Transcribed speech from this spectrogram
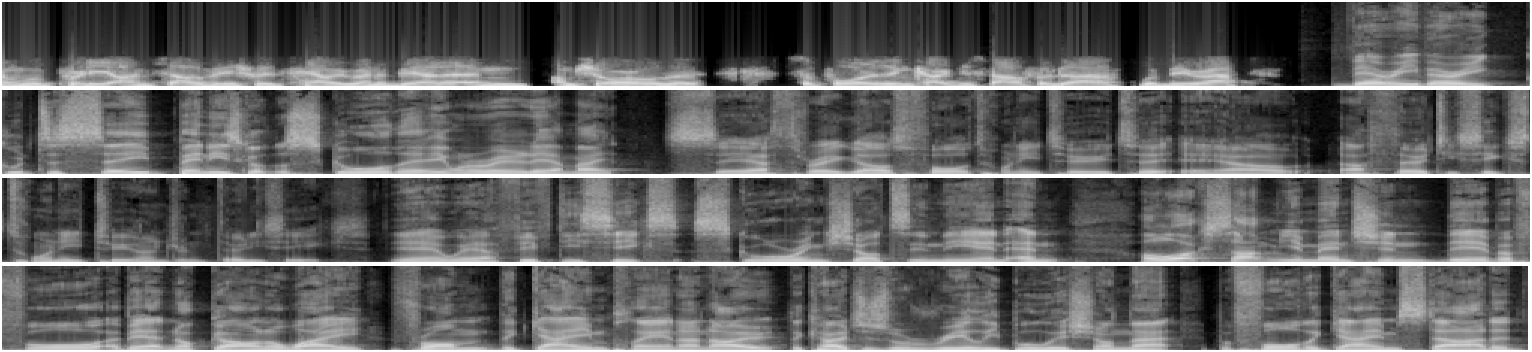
and we're pretty unselfish with how we went about it. And I'm sure all the supporters and coaching staff would uh, would be wrapped. Very, very good to see. Benny's got the score there. You want to read it out, mate? South three goals, 422 to our uh, 36 20, 236. Yeah, we are 56 scoring shots in the end. And I like something you mentioned there before about not going away from the game plan. I know the coaches were really bullish on that before the game started.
